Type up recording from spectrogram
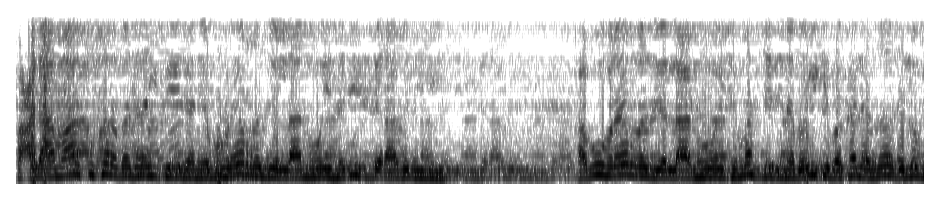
په علامات سره بدای پی جن ابو هريره رضی الله عنه وی حدیث کې راغلی دی ابو هريره رضی الله عنه وی چې مسجد نبوي کې بکل زاد لوګ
